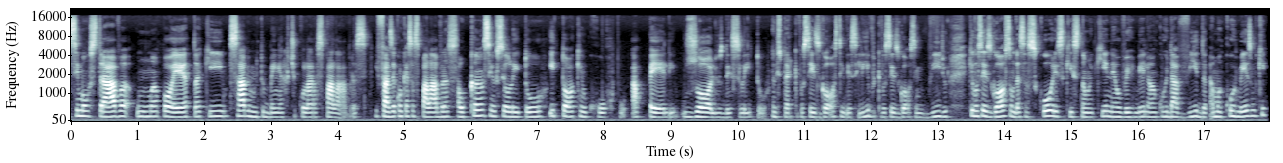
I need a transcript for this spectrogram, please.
se mostrava uma poeta que sabe muito bem articular as palavras e fazer com que essas palavras alcancem o seu leitor e toquem o corpo, a pele, os olhos desse leitor. Eu espero que vocês gostem desse livro, que vocês gostem do vídeo, que vocês gostam dessa essas cores que estão aqui, né? O vermelho é uma cor da vida, é uma cor mesmo que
